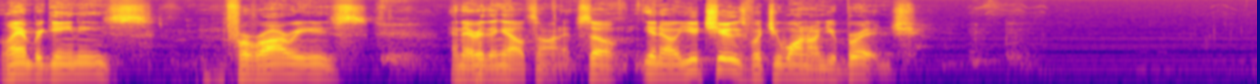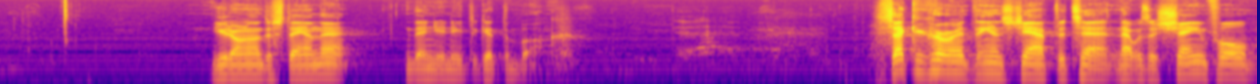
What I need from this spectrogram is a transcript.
Lamborghinis, Ferraris, and everything else on it. So, you know, you choose what you want on your bridge. You don't understand that? then you need to get the book. Second Corinthians chapter 10. That was a shameful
